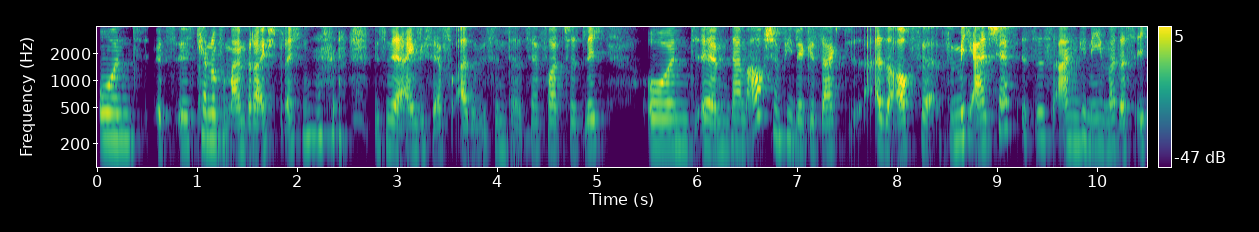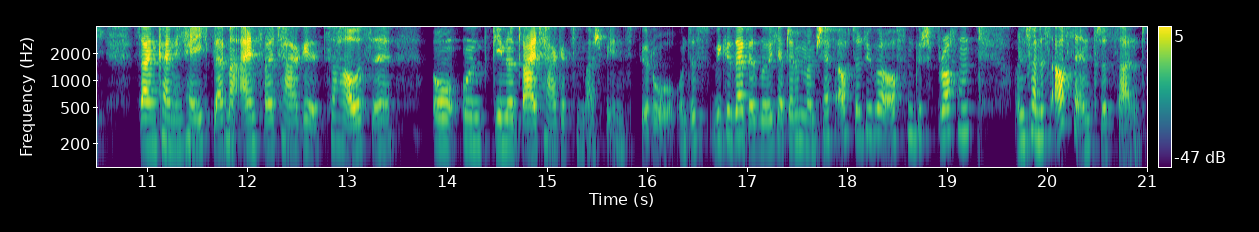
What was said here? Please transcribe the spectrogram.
Und jetzt, ich kann nur von meinem Bereich sprechen. wir sind ja eigentlich sehr, also wir sind da sehr fortschrittlich. Und ähm, da haben auch schon viele gesagt, also auch für, für mich als Chef ist es angenehmer, dass ich sagen kann, hey, ich bleibe mal ein, zwei Tage zu Hause und gehe nur drei Tage zum Beispiel ins Büro. Und das, wie gesagt, also ich habe da mit meinem Chef auch darüber offen gesprochen und ich fand das auch sehr interessant,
